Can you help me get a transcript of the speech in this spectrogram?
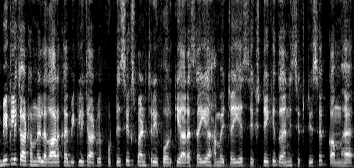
वीकली चार्ट हमने लगा रखा है। वीकली चार्ट पे 46.34 की आरएसआई है। हमें चाहिए 60 की तो यानी 60 से कम है।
